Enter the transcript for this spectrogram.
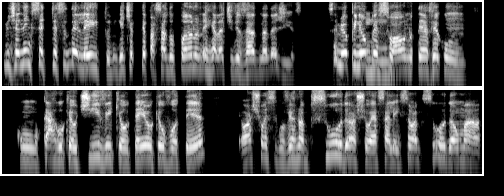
não tinha nem que ser, ter sido eleito, ninguém tinha que ter passado o pano nem relativizado nada disso. Essa é a minha opinião Sim. pessoal, não tem a ver com, com o cargo que eu tive, que eu tenho, que eu vou ter. Eu acho esse governo absurdo, eu acho essa eleição absurda, é uma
